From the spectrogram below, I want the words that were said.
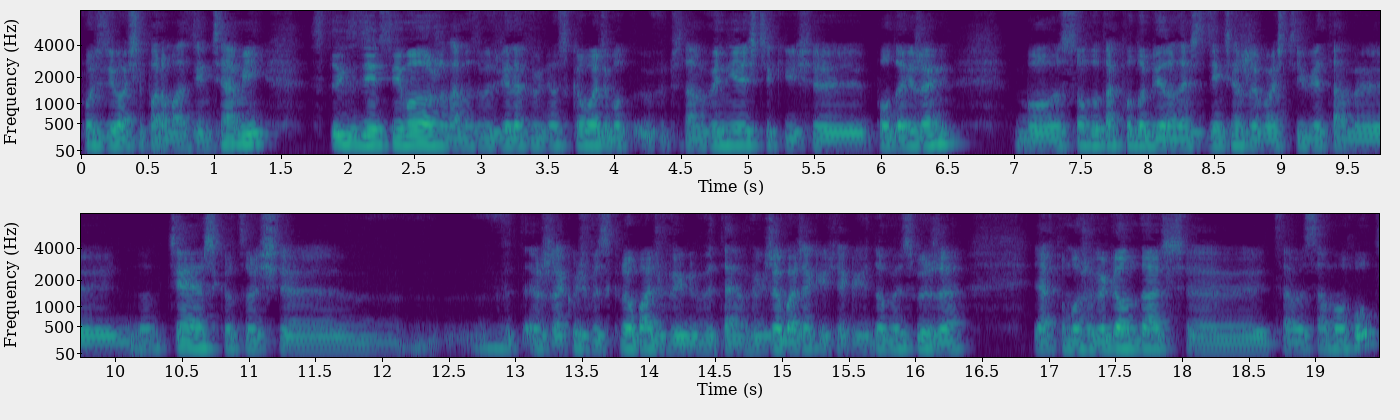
podzieliła się paroma zdjęciami. Z tych zdjęć nie można nam zbyt wiele wywnioskować, bo, czy tam wynieść jakichś e, podejrzeń, bo są to tak podobierane zdjęcia, że właściwie tam e, no, ciężko coś, że jakoś wyskrobać, wy, wy, ten, wygrzebać jakieś, jakieś domysły, że jak to może wyglądać cały samochód.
